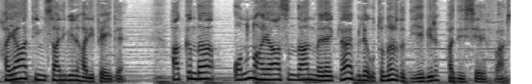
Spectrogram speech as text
haya timsali bir halifeydi. Hakkında onun hayasından melekler bile utanırdı diye bir hadis-i şerif var.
